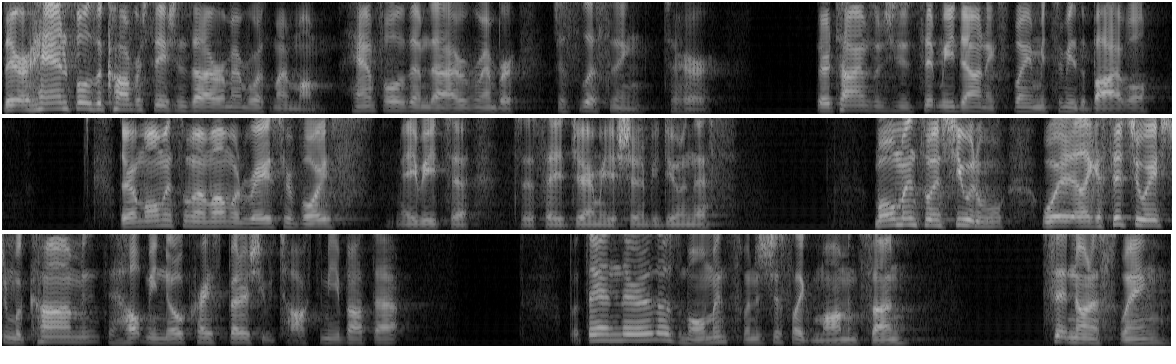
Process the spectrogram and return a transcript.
There are handfuls of conversations that I remember with my mom, handful of them that I remember just listening to her. There are times when she would sit me down and explain to me the Bible. There are moments when my mom would raise her voice, maybe to, to say, Jeremy, you shouldn't be doing this. Moments when she would, would, like a situation would come to help me know Christ better, she would talk to me about that. But then there are those moments when it's just like mom and son sitting on a swing,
